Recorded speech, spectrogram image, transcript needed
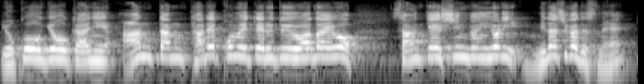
旅行業界に暗淡垂れ込めているという話題を産経新聞より見出しがですね、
